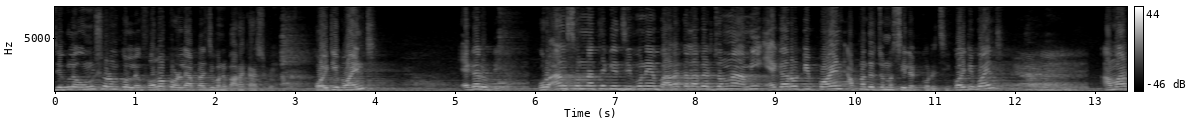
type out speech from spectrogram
যেগুলো অনুসরণ করলে ফলো করলে আপনার জীবনে বারাক আসবে। কয়টি পয়েন্ট এগারোটি। কোরআন সন্না থেকে জীবনে বারাকা লাভের জন্য আমি এগারোটি পয়েন্ট আপনাদের জন্য সিলেক্ট করেছি। কয়টি পয়েন্ট আমার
